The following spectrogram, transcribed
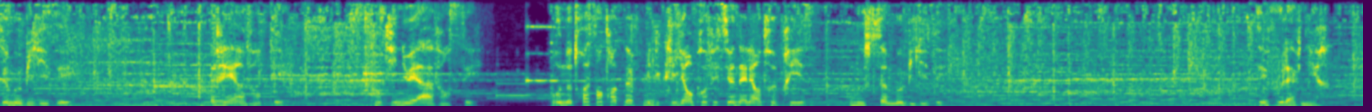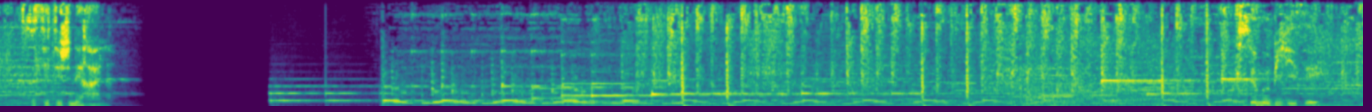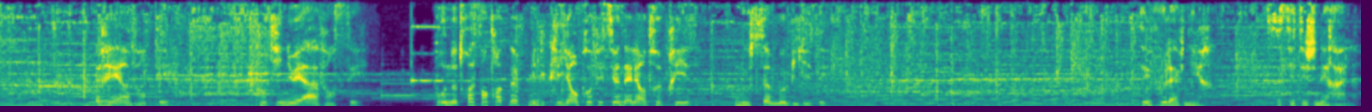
Se mobiliser. Réinventer. Continuer à avancer. Pour nos 339 000 clients professionnels et entreprises, nous sommes mobilisés. C'est vous l'avenir. Société Générale. Se mobiliser. Réinventer. Continuer à avancer. Pour nos 339 000 clients professionnels et entreprises, nous sommes mobilisés. C'est vous l'avenir. Société Générale.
